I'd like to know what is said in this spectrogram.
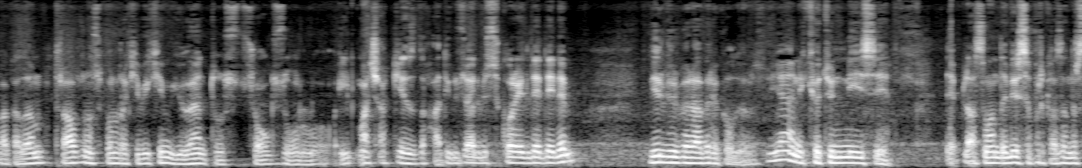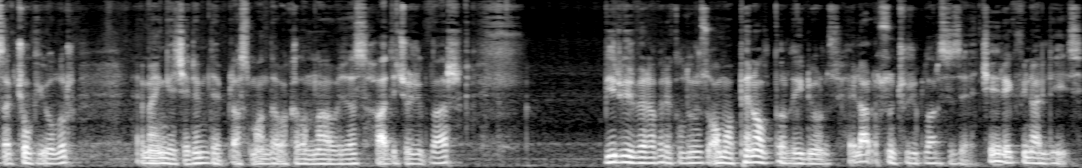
bakalım Trabzonspor'un rakibi kim? Juventus. Çok zorlu. İlk maç Akyazı'da. Hadi güzel bir skor elde edelim. 1-1 berabere kalıyoruz. Yani kötünün iyisi. Deplasmanda 1-0 kazanırsak çok iyi olur. Hemen geçelim. Deplasmanda bakalım ne yapacağız. Hadi çocuklar. 1-1 berabere kalıyoruz ama penaltıları değiliyoruz. Helal olsun çocuklar size. Çeyrek finaldeyiz.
